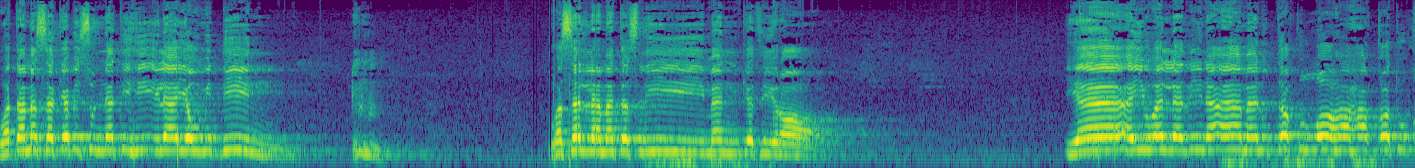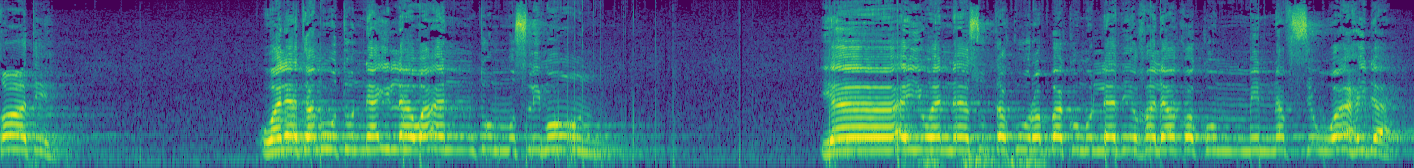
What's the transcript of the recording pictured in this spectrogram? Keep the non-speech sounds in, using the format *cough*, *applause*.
وتمسك بسنته إلى يوم الدين. *clears throat* وسلم تسليما كثيرا. يا أيها الذين آمنوا اتقوا الله حق تقاته. ولا تموتن إلا وأنتم مسلمون. يا أيها الناس اتقوا ربكم الذي خلقكم من نفس واحدة.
